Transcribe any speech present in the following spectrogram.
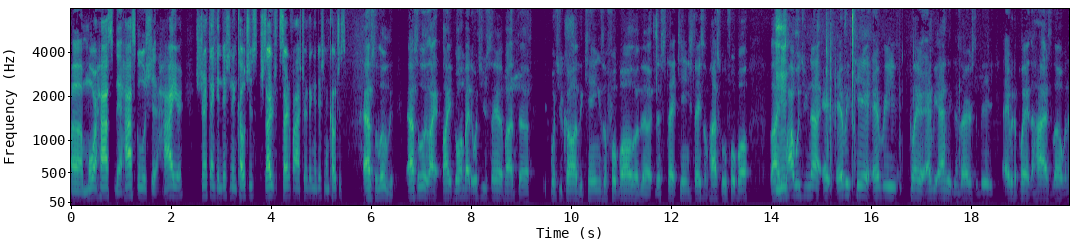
uh, more high that high schools should hire strength and conditioning coaches, certified strength and conditioning coaches? Absolutely, absolutely. Like like going back to what you said about the what you call the kings of football or the the state king states of high school football. Like, mm-hmm. why would you not? Every kid, every player, every athlete deserves to be able to play at the highest level and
